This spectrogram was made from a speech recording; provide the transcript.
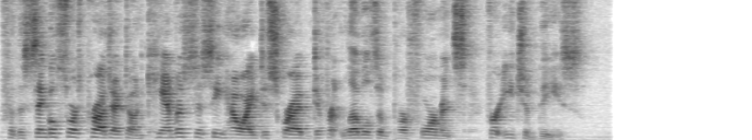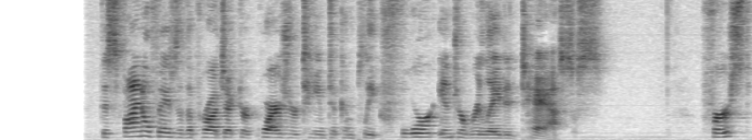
for the single source project on Canvas to see how I describe different levels of performance for each of these. This final phase of the project requires your team to complete four interrelated tasks. First,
